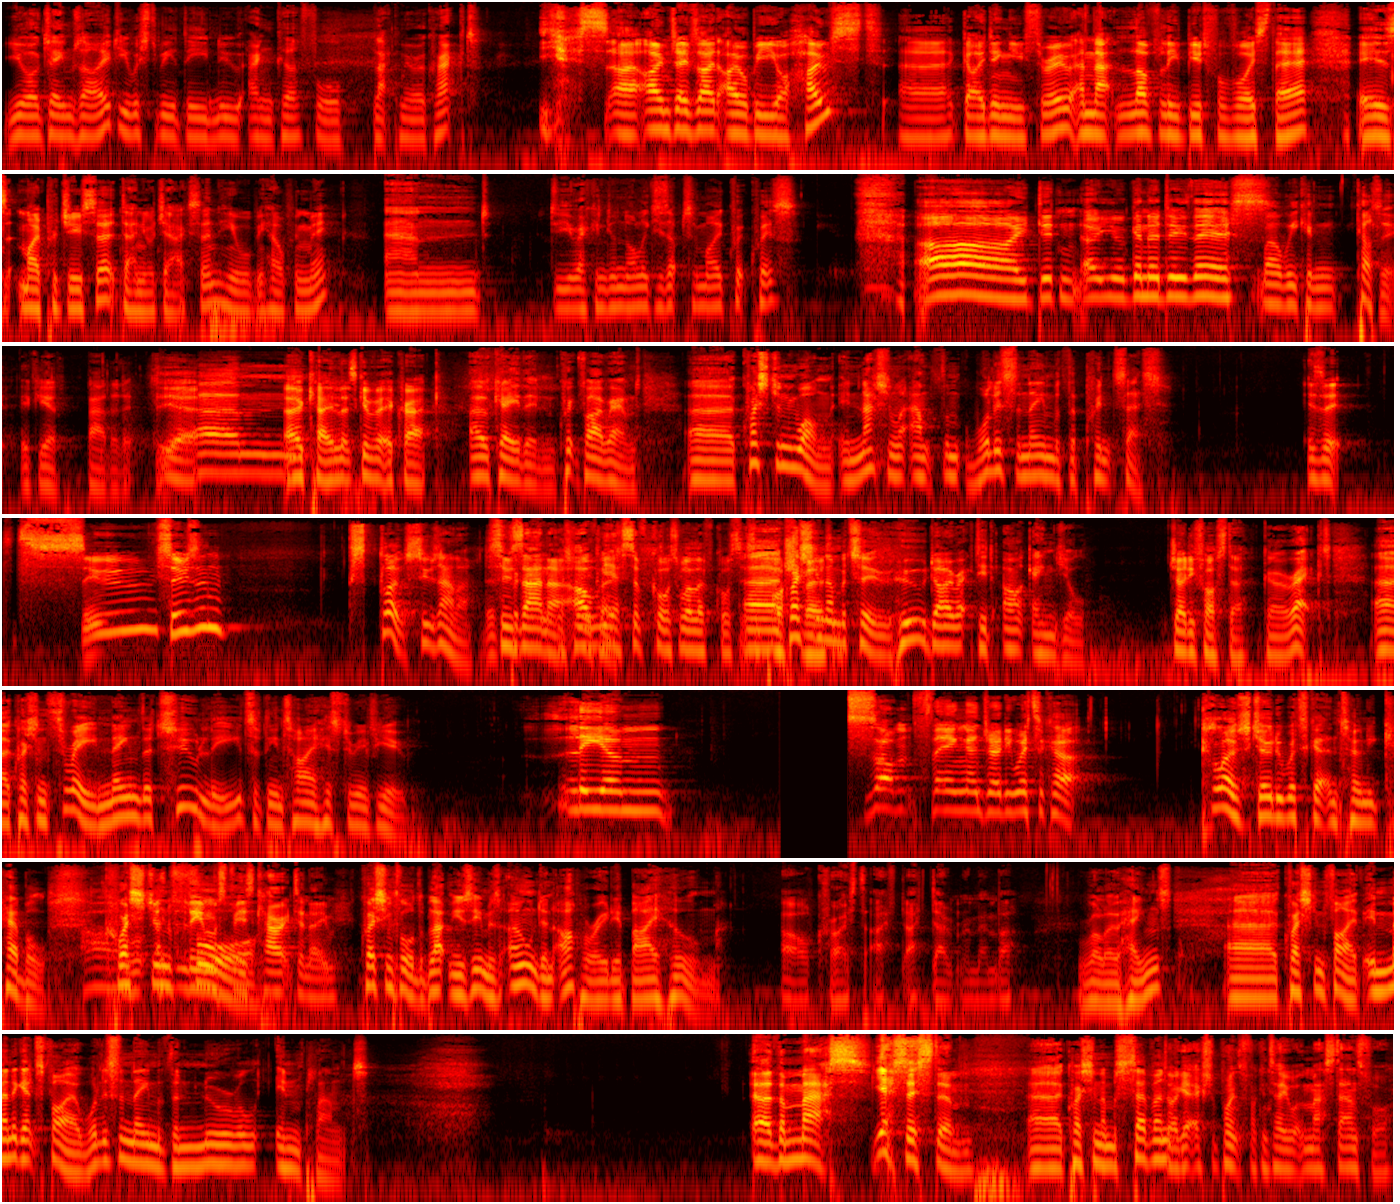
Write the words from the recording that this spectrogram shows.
You are James Ide. You wish to be the new anchor for Black Mirror Cracked. Yes, uh, I'm James Ide. I will be your host, uh, guiding you through. And that lovely, beautiful voice there is my producer, Daniel Jackson. He will be helping me. And do you reckon your knowledge is up to my quick quiz? Oh, I didn't know you were going to do this. Well, we can cut it if you're bad at it. Yeah. Um, okay, let's give it a crack. okay, then. Quick fire round. Uh, question one. In National Anthem, what is the name of the princess? Is it Sue? Susan? Close, Susanna. That's Susanna. pretty- oh, close. yes, of course. Well, of course. It's a Uh, question version. number two. Who directed Archangel? Jodie Foster. Correct. Uh, question three. Name the two leads of the entire history of you. Liam something and Jodie Whittaker. Close. Jodie Whittaker and Toby Kebbell. question Uh, four. Liam must be his character name. Question four. The Black Museum is owned and operated by whom? Oh, Christ. I, I don't remember. Rolo Haynes. Uh, question five. In Men Against Fire, what is the name of the neural implant? Uh, the MASS Yes. system. Uh, question number seven. Do I get extra points if I can tell you what the MASS stands for?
